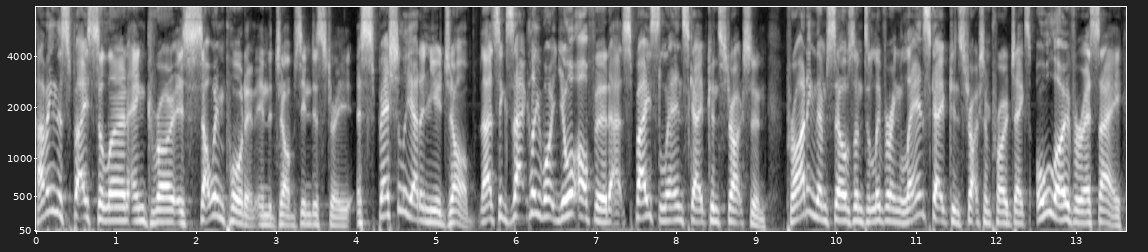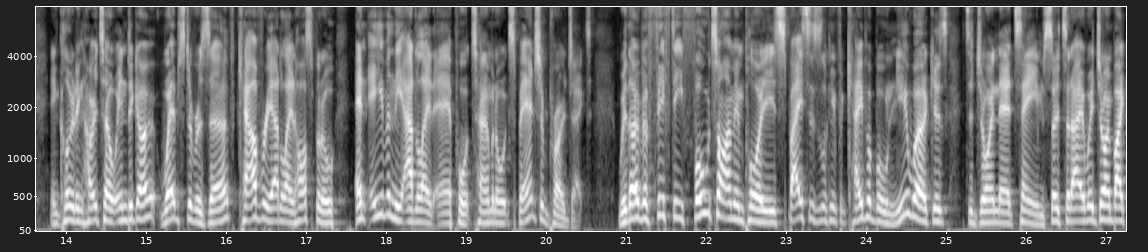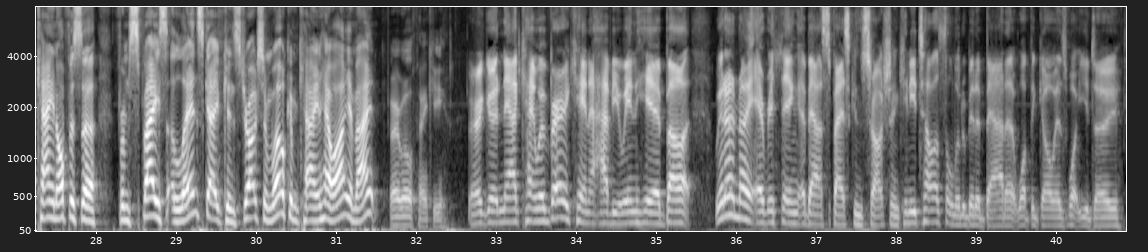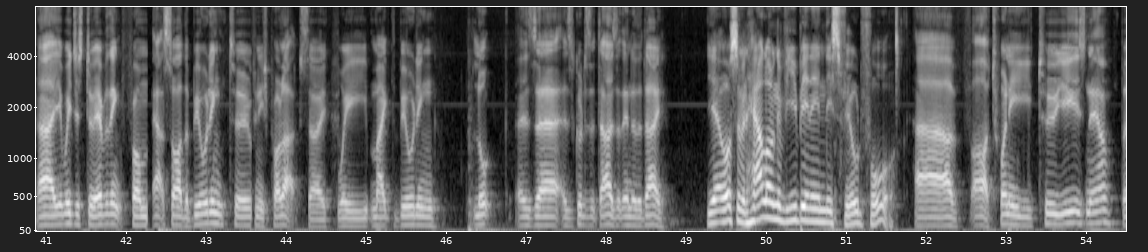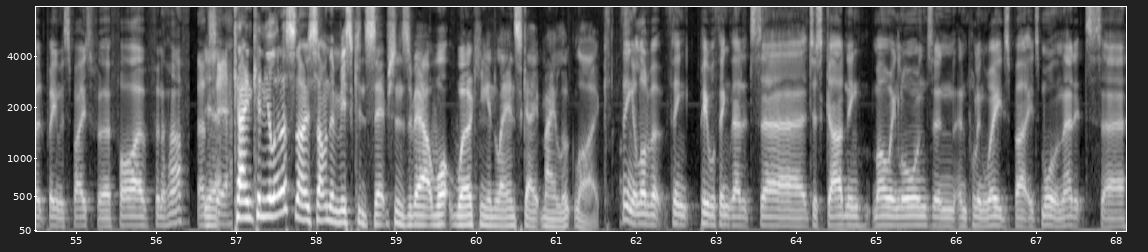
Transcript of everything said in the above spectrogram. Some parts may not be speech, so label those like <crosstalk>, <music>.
Having the space to learn and grow is so important in the jobs industry, especially at a new job. That's exactly what you're offered at Space Landscape Construction, priding themselves on delivering landscape construction projects all over SA, including Hotel Indigo, Webster Reserve, Calvary Adelaide Hospital, and even the Adelaide Airport Terminal Expansion Project. With over 50 full time employees, Space is looking for capable new workers to join their team. So today we're joined by Kane Officer from Space Landscape Construction. Welcome, Kane. How are you, mate? Very well, thank you. Very good. Now, Kane, we're very keen to have you in here, but we don't know everything about space construction. Can you tell us a little bit about it, what the go is, what you do? Uh, yeah, we just do everything from outside the building to finished product. So we make the building look as, uh, as good as it does at the end of the day. Yeah, awesome. And how long have you been in this field for? Uh, oh, 22 years now, but been with Space for five and a half. That's yeah. it. Kane, can you let us know some of the misconceptions about what working in landscape may look like? I think a lot of it think people think that it's uh, just gardening, mowing lawns, and, and pulling weeds, but it's more than that. It's uh,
